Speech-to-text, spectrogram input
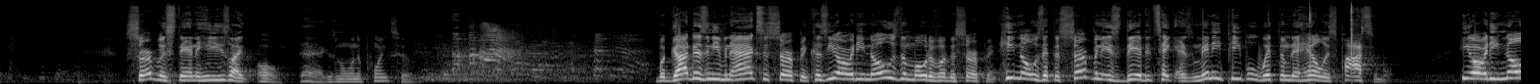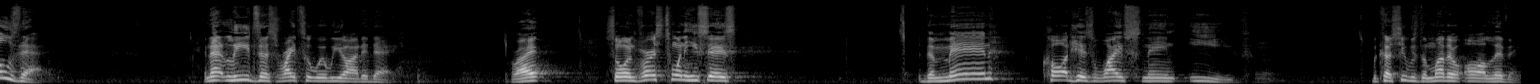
Serpent standing here, he's like, oh, dag, there's no one to point to. but God doesn't even ask the serpent because he already knows the motive of the serpent. He knows that the serpent is there to take as many people with him to hell as possible. He already knows that. And that leads us right to where we are today. Right? So in verse 20, he says, The man called his wife's name Eve because she was the mother of all living.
